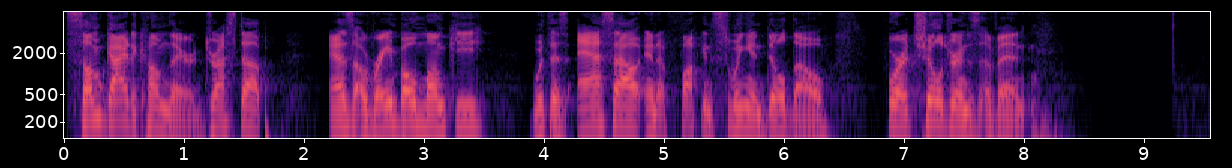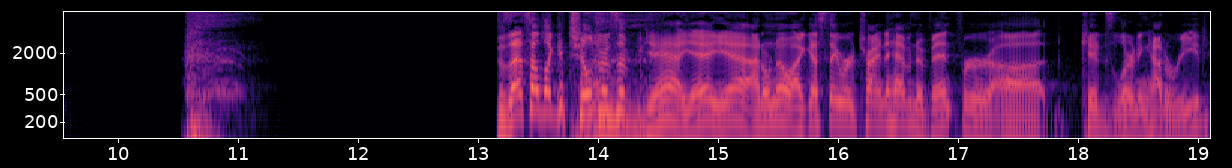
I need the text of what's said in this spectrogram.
some guy to come there dressed up as a rainbow monkey with his ass out and a fucking swinging dildo for a children's event. Does that sound like a children's event? Yeah, yeah, yeah. I don't know. I guess they were trying to have an event for uh, kids learning how to read.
